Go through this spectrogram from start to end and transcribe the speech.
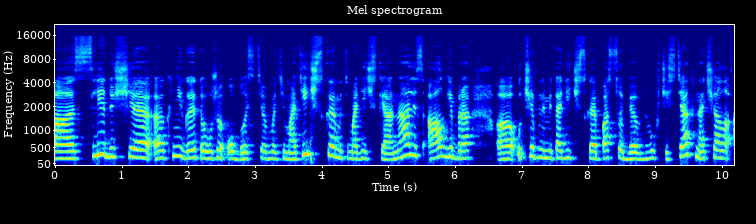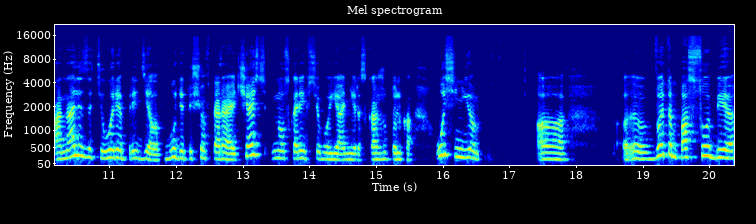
А, следующая э, книга – это уже область математическая, математический анализ, алгебра, а, учебно-методическое пособие в двух частях, начало анализа, теория пределов. Будет еще вторая часть, но, скорее всего, я о ней расскажу только осенью. А, э, в этом пособии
